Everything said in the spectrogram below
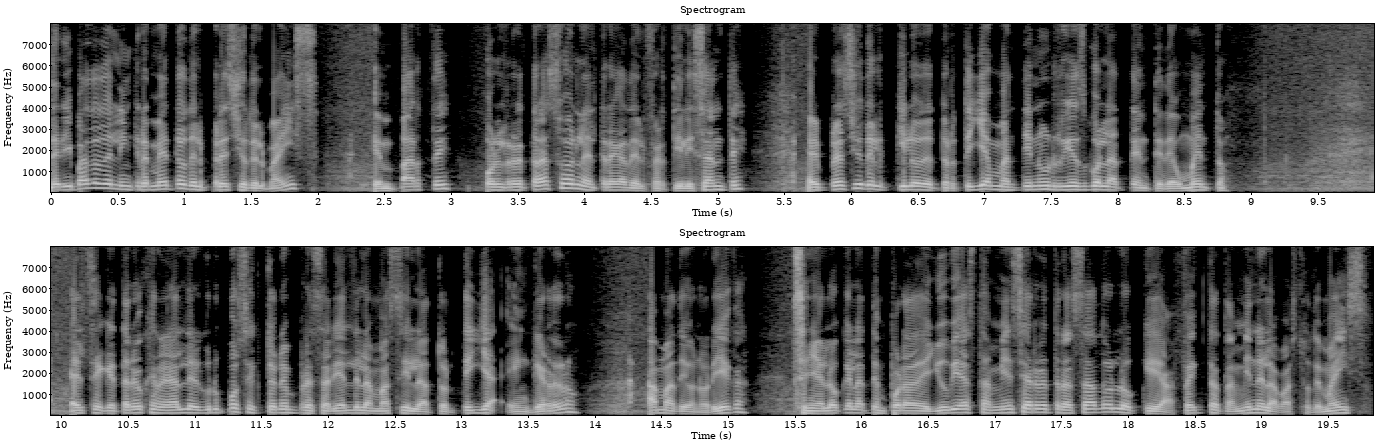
derivado del incremento del precio del maíz, en parte por el retraso en la entrega del fertilizante, el precio del kilo de tortilla mantiene un riesgo latente de aumento. El secretario general del Grupo Sector Empresarial de la Masa y la Tortilla en Guerrero, Amadeo Noriega, señaló que la temporada de lluvias también se ha retrasado, lo que afecta también el abasto de maíz.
